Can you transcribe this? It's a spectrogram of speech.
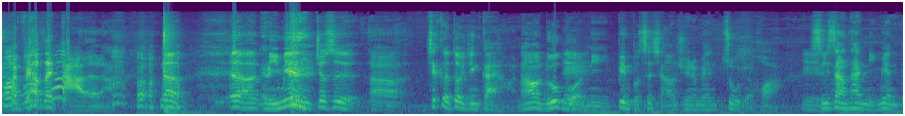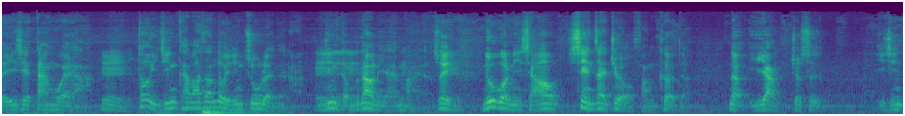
折，不要再打了啦。那呃里面就是呃这个都已经盖好，然后如果嗯你并不是想要去那边住的话，嗯实际上它里面的一些单位啊，嗯，都已经开发商都已经租人了啦，嗯已经等不到你来买了。所以如果你想要现在就有房客的，那一样就是已经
